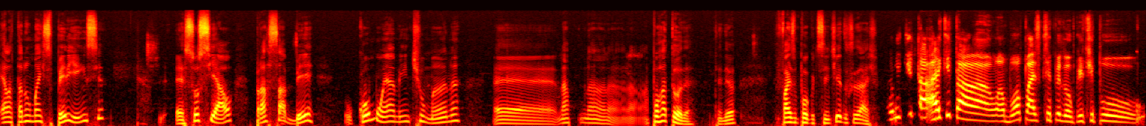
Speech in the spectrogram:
ela tá numa experiência é, social pra saber o, como é a mente humana é, na, na, na- na porra toda. Entendeu? Faz um pouco de sentido o que vocês acham? Aí que tá, aí que tá uma boa parte que você pegou, porque tipo,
